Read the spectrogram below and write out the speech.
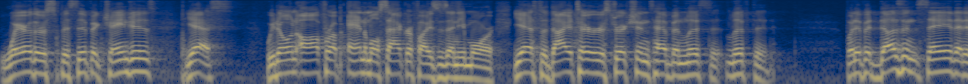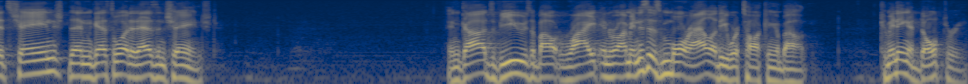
where there's specific changes, yes, we don't offer up animal sacrifices anymore. Yes, the dietary restrictions have been listed, lifted. But if it doesn't say that it's changed, then guess what? It hasn't changed. And God's views about right and wrong, I mean, this is morality we're talking about committing adultery.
